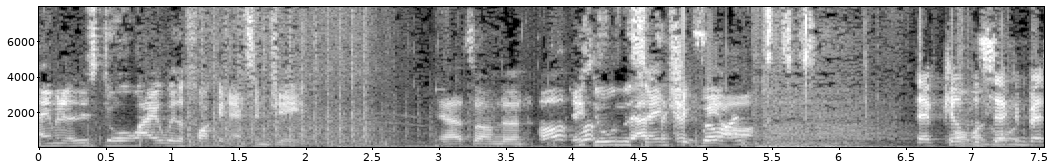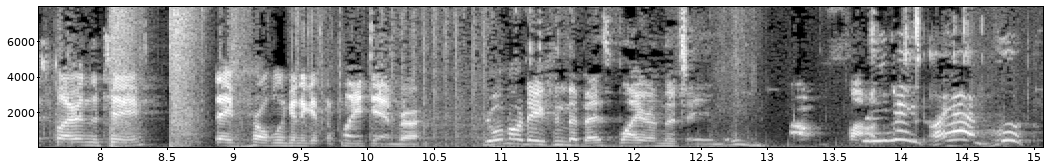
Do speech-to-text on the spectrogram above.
aiming at this doorway with a fucking SMG. Yeah, that's what I'm doing. Oh, They're look, doing the that's same a good shit we sign. are. They've killed Oh the second God. best player in the team. They're probably going to get the plant down, bro. You're not even the best player in the team. Oh, fuck. What do you mean? I am. Look.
